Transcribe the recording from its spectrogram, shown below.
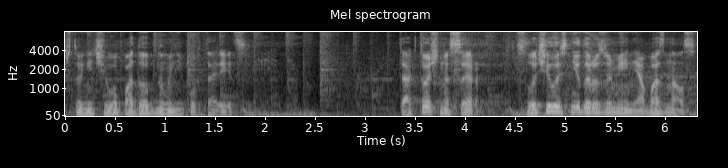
что ничего подобного не повторится. Так точно, сэр. Случилось недоразумение, обознался.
